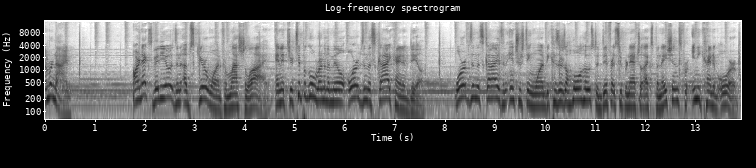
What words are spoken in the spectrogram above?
Number 9. Our next video is an obscure one from last July, and it's your typical run of the mill orbs in the sky kind of deal. Orbs in the sky is an interesting one because there's a whole host of different supernatural explanations for any kind of orb.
